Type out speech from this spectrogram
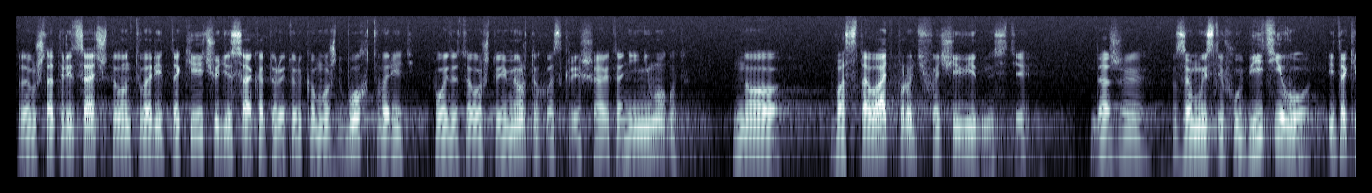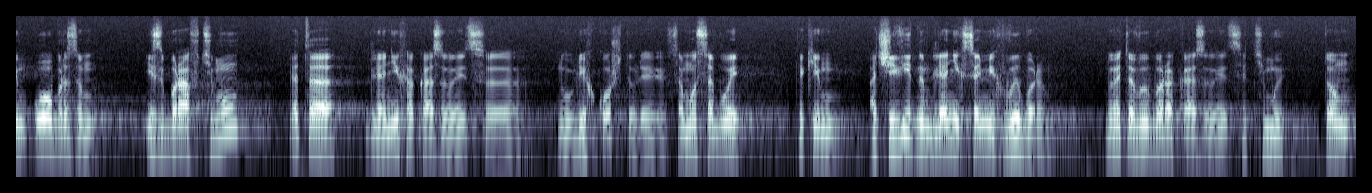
Потому что отрицать, что Он творит такие чудеса, которые только может Бог творить, вплоть до того, что и мертвых воскрешают, они не могут. Но восставать против очевидности, даже замыслив убить Его, и таким образом, избрав тьму, это для них оказывается ну, легко, что ли, само собой, таким очевидным для них самих выбором. Но это выбор оказывается тьмы. В том,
